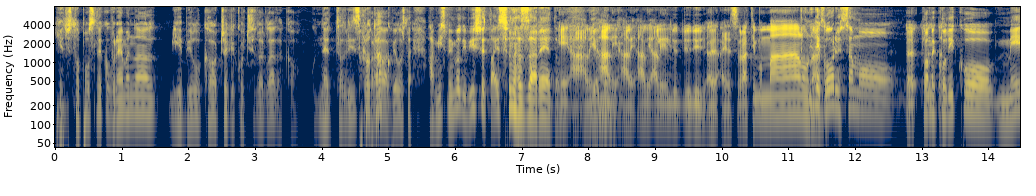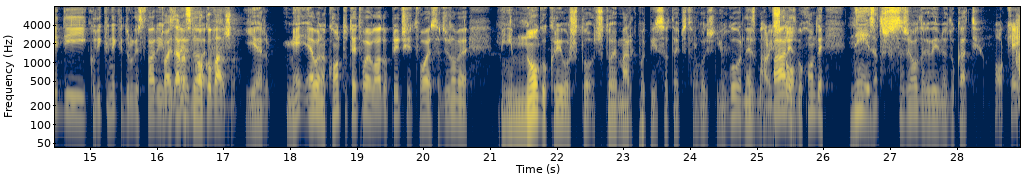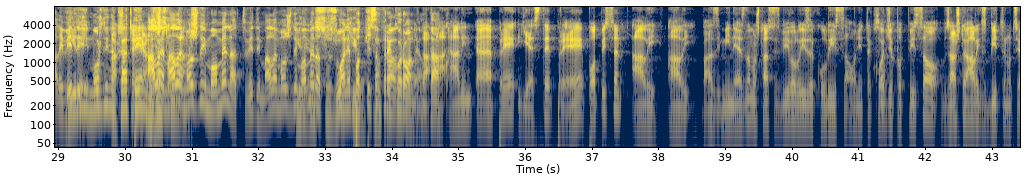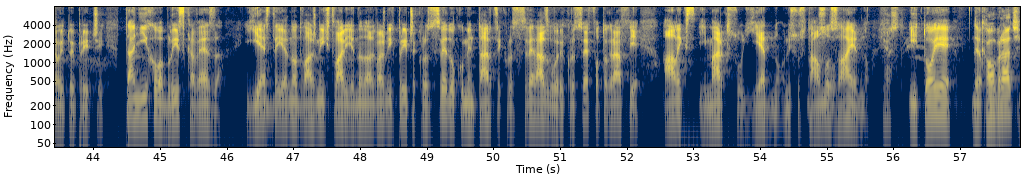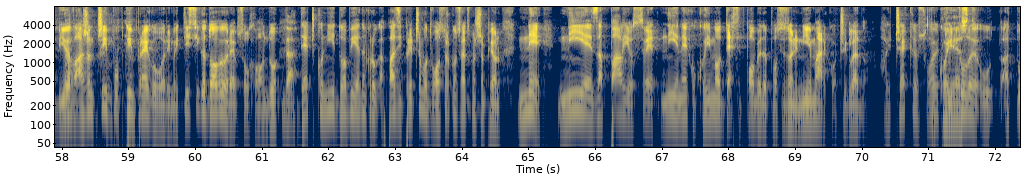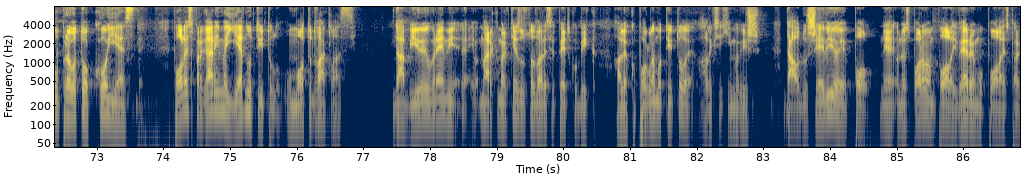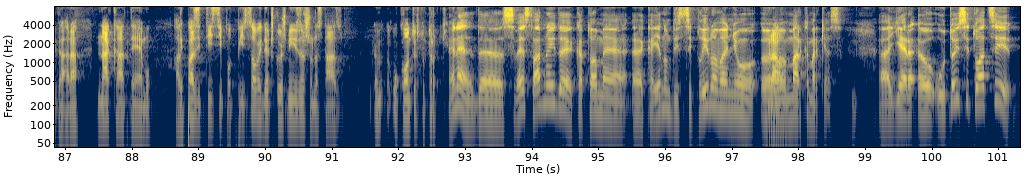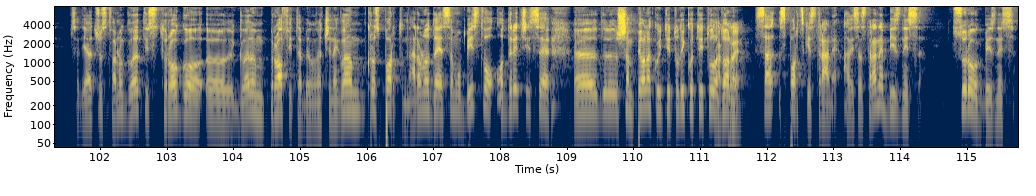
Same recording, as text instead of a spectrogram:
Jednostavno, posle nekog vremena je bilo kao, čekaj, ko će da gleda, kao, ne, televizijska Upravo prava, tako. bilo šta. A mi smo imali više Tysona za redom. E, ali, Jednog- ali, ali, ali, ali, ljudi, ljudi, ljudi, ajde da se vratimo malo Ne, ne, unazad. govorim samo o tome koliko mediji, kolike neke druge stvari To je danas da, mnogo važno. Jer, me, evo, na kontu te tvoje vlado priče i tvoje srđanove, meni je mnogo krivo što, što je Mark potpisao taj četvorogodišnji ugovor, ne zbog Ali pare, što? zbog Honda, ne, zato što sam želeo da ga vidim na Ducatiju. Okej. Ali vidi, Ili možda i na KTM. čekaj, Malo je, malo je možda i moment, vidi, malo je možda i moment, Suzukiju, on je potpisan pre korone, Da, tako? a- ali a, pre, jeste, pre potpisan, ali, ali, pazi, mi ne znamo šta se zbivalo iza kulisa. On je takođe potpisao, zašto je Alex bitan u cijeloj toj priči. Ta njihova bliska veza jeste jedna od važnijih stvari, jedna od važnijih priča kroz sve dokumentarce, kroz sve razgovore, kroz sve fotografije. Alex i Mark su jedno, oni su stalno zajedno. Jeste. I to je da, Kao braća. Bio je važan čip u tim pregovorima i ti si ga doveo u Repsol Hondu. Da. Dečko nije dobio jedan krug. A pazi, pričamo o dvostrukom svetskom šampionu. Ne, nije zapalio svet, nije neko ko je imao 10 pobjeda po sezoni, nije Marko, očigledno. Ali čekaju svoje titule, u, a upravo to, ko jeste. Pole Spargari ima jednu titulu u Moto2 klasi. Da, bio je u vreme Marka Markezu 125 kubika, ali ako pogledamo titule, Alex ih ima više. Da, oduševio je Pol, ne, ne osporavam Pola i verujem u Pola Espargara na KTM-u, ali pazi, ti si potpisao, ovaj dečko još nije izašao na stazu u kontekstu trke. Ne, ne, da, sve stvarno ide ka tome, e, ka jednom disciplinovanju Bravo. uh, Marka Markeza. Jer u toj situaciji, sad ja ću stvarno gledati strogo, uh, gledam profitabilno, znači ne gledam kroz sport. Naravno da je samoubistvo odreći se uh, šampiona koji ti toliko titula Tako donao je. sa sportske strane, ali sa strane biznisa, surovog biznisa.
